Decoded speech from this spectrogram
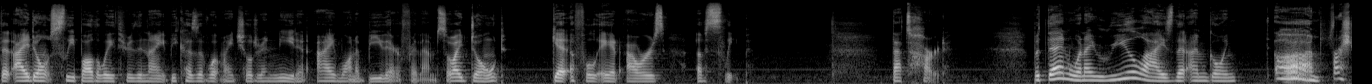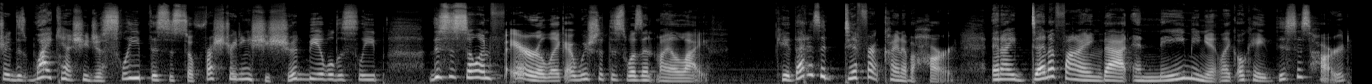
That I don't sleep all the way through the night because of what my children need and I want to be there for them. So I don't get a full 8 hours of sleep. That's hard. But then when I realize that I'm going, oh, I'm frustrated. This, why can't she just sleep? This is so frustrating. She should be able to sleep. This is so unfair. Like, I wish that this wasn't my life. Okay, that is a different kind of a hard. And identifying that and naming it like, okay, this is hard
